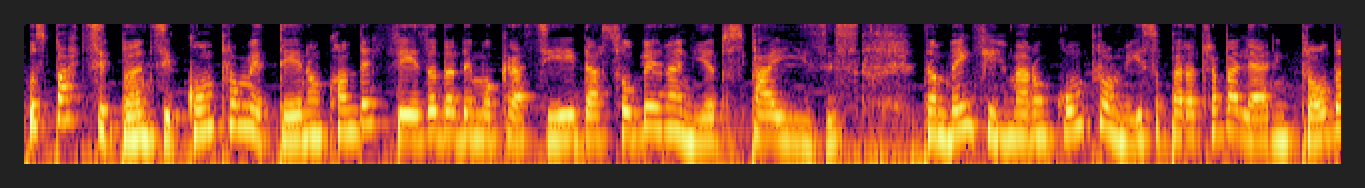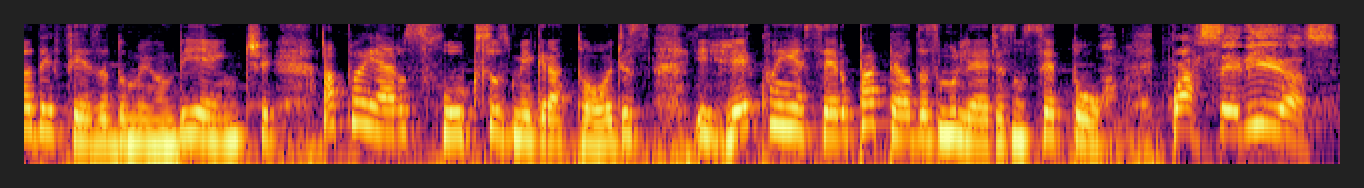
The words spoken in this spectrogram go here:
os participantes se comprometeram com a defesa da democracia e da soberania dos países. Também firmaram compromisso para trabalhar em prol da defesa do meio ambiente, apoiar os fluxos migratórios e reconhecer o papel das mulheres no setor. Parcerias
